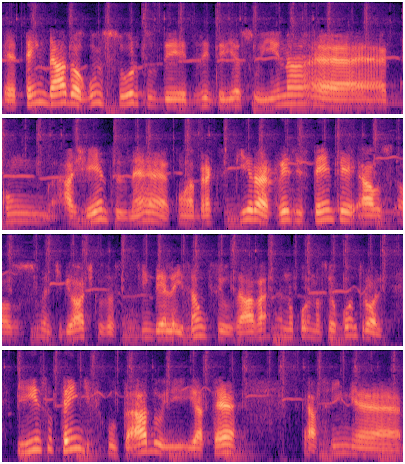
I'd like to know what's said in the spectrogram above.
é, tem dado alguns surtos de desenteria suína é, com agentes, né, com a Braxpira resistente aos, aos, antibióticos assim, de eleição que se usava no, no seu controle. E isso tem dificultado e, até assim é,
